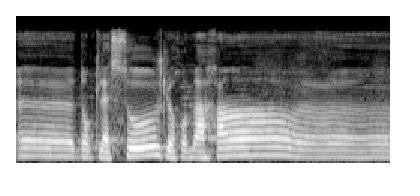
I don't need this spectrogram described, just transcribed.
Euh, donc la sauge, le romarin, euh,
